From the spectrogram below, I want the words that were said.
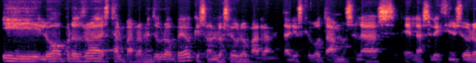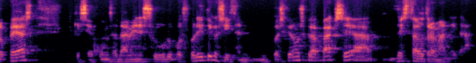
Y luego, por otro lado, está el Parlamento Europeo, que son los europarlamentarios que votamos en las, en las elecciones europeas, que se juntan también en sus grupos políticos y dicen, pues queremos que la PAC sea de esta otra manera.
